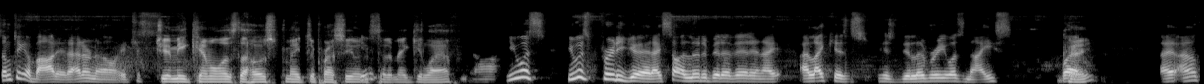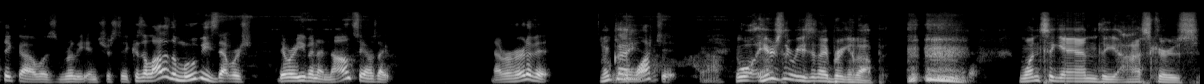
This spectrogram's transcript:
Something about it. I don't know. It just Jimmy Kimmel as the host might depress you instead of make you laugh. Uh, he was he was pretty good. I saw a little bit of it, and I I like his his delivery was nice, but Okay. I, I don't think I was really interested because a lot of the movies that were they were even announcing, I was like, never heard of it. Okay. watch it. Yeah. Well, here's the reason I bring it up. Once again, the Oscars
